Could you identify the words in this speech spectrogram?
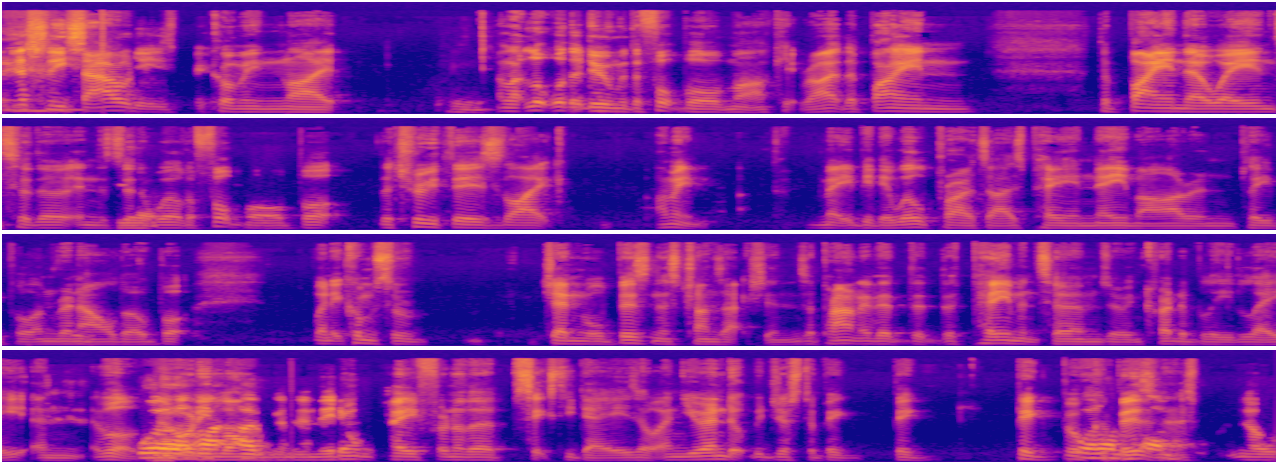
Especially Saudis becoming like, like look what they're doing with the football market, right? They're buying, they're buying their way into the into yeah. the world of football. But the truth is, like, I mean, maybe they will prioritize paying Neymar and people and Ronaldo, but when it comes to general business transactions, apparently the, the, the payment terms are incredibly late and well, well they're already I, long, I, and then they don't pay for another sixty days, or, and you end up with just a big big big book well, of business. No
